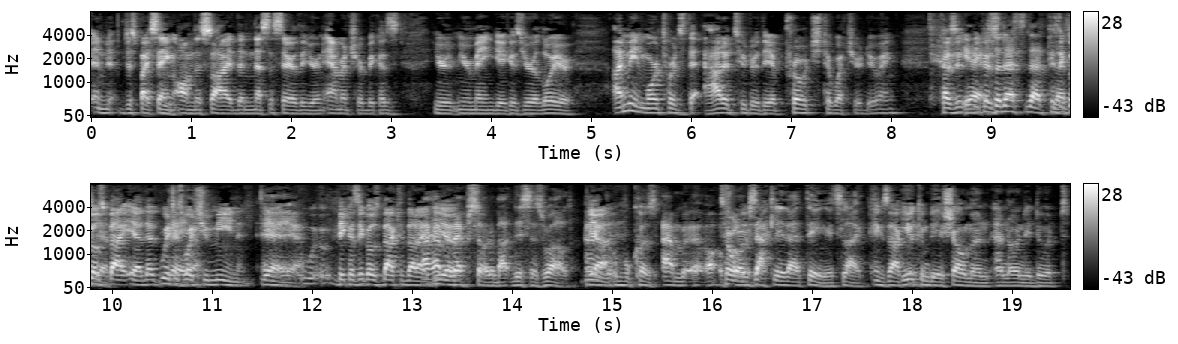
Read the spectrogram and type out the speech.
and just by saying on the side, then necessarily you're an amateur because your your main gig is you're a lawyer. I mean more towards the attitude or the approach to what you're doing, because it, Yeah, because so that's- that- because it goes yeah. back, yeah, that, which is what yeah. you mean, Yeah, yeah. w- because it goes back to that I have an episode about this as well. Yeah. because I'm uh, for exactly that thing. It's like Exactly. you can be a showman and only do it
